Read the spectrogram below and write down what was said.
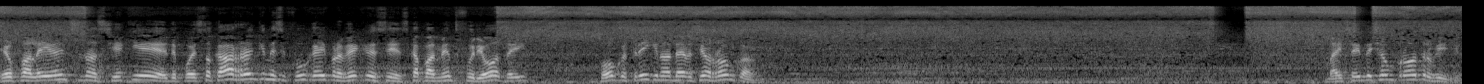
Eu falei antes, nós tinha que depois tocar o arranque nesse Fuca aí pra ver que esse escapamento furioso aí. Pouco trinque não deve ser o ronco. Mas isso aí deixamos para outro vídeo.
